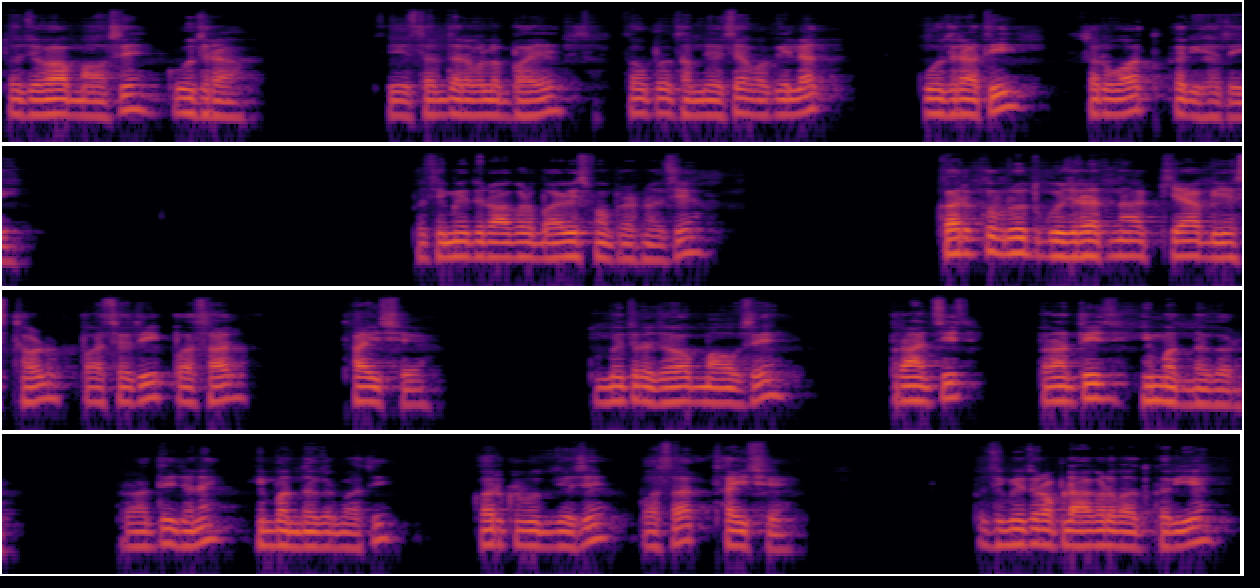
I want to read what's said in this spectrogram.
તો જવાબમાં આવશે ગોધરા. જે સરદાર વલ્લભભાઈએ સૌપ્રથમ જે છે વકીલાત ગોધરાથી શરૂઆત કરી હતી. પછી મિત્રો આગળ બાવીસમો પ્રશ્ન છે. કર્કવૃત ગુજરાતના કયા બે સ્થળ પાસેથી પસાર થાય છે? તો મિત્રો જવાબમાં આવશે પ્રાંતિજ પ્રાંતિજ હિંમતનગર. પ્રાંતિજ અને હિંમતનગરમાંથી કર્કવૃત જે છે પસાર થાય છે. પછી મિત્રો આપણે આગળ વાત કરીએ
